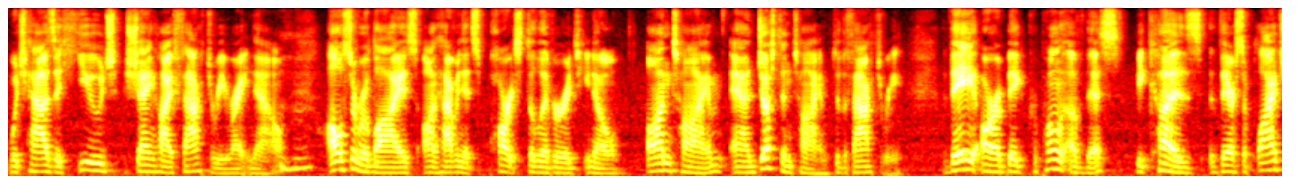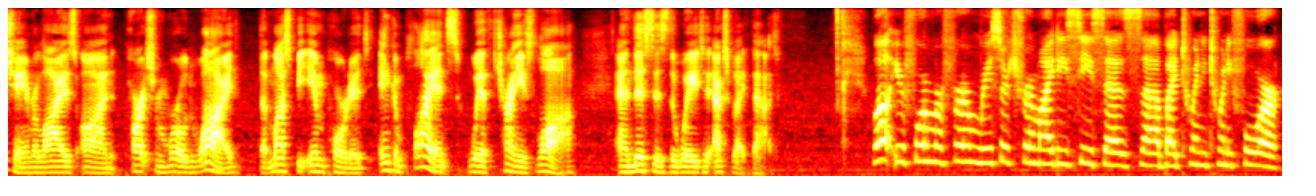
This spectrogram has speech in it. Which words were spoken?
which has a huge Shanghai factory right now, mm-hmm. also relies on having its parts delivered, you know, on time and just in time to the factory. They are a big proponent of this because their supply chain relies on parts from worldwide that must be imported in compliance with Chinese law, and this is the way to expedite that. Well, your former firm, research firm IDC, says uh, by 2024,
